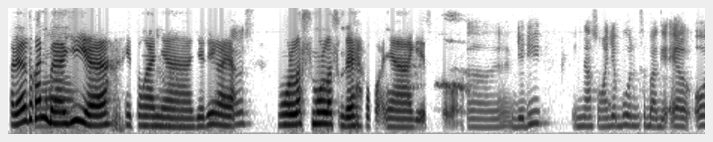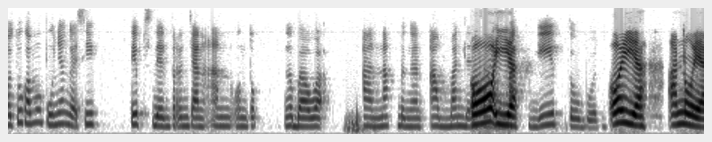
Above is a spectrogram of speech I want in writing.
Padahal itu kan Wah. bayi ya hitungannya. Jadi kayak Terus mules-mules deh pokoknya gitu. eh, jadi langsung aja Bun, sebagai LO tuh kamu punya nggak sih tips dan perencanaan untuk ngebawa anak dengan aman dan Oh selamat iya, gitu, Bun. oh iya, anu ya.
